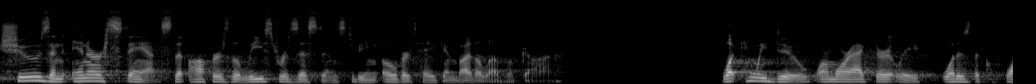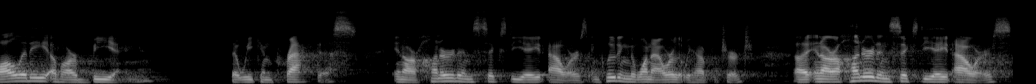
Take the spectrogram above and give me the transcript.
choose an inner stance that offers the least resistance to being overtaken by the love of God? What can we do, or more accurately, what is the quality of our being that we can practice in our 168 hours, including the one hour that we have for church, uh, in our 168 hours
